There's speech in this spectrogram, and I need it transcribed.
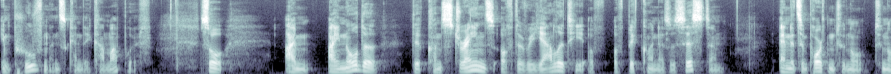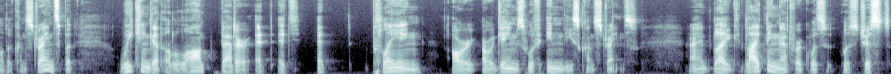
improvements can they come up with? So I'm I know the the constraints of the reality of, of Bitcoin as a system, and it's important to know to know the constraints, but we can get a lot better at at, at playing our, our games within these constraints. Right? Like Lightning Network was was just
